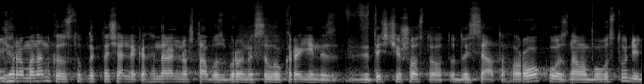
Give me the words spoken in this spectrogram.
Ігор Романенко, заступник начальника Генерального штабу Збройних сил України з 2006 до 2010 року, з нами був у студії.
